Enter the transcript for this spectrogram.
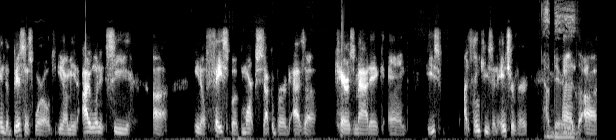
in the business world you know i mean i wouldn't see uh, you know, Facebook, Mark Zuckerberg as a charismatic and he's I think he's an introvert. How dare and, you? Uh,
